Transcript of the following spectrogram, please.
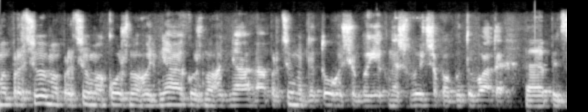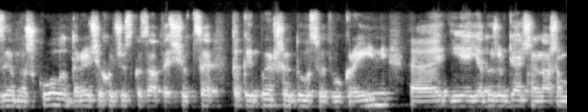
Ми працюємо, працюємо кожного дня. Кожного дня працюємо для того, щоб якнайшвидше побудувати е, підземну школу. До речі, хочу сказати, що це такий перший досвід в Україні, Е, і я дуже вдячний нашим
